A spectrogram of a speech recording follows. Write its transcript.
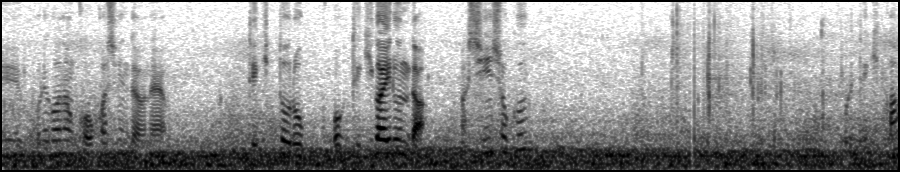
えー、これがなんかおかしいんだよね。敵とロお敵がいるんだ。あ侵食これ敵か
